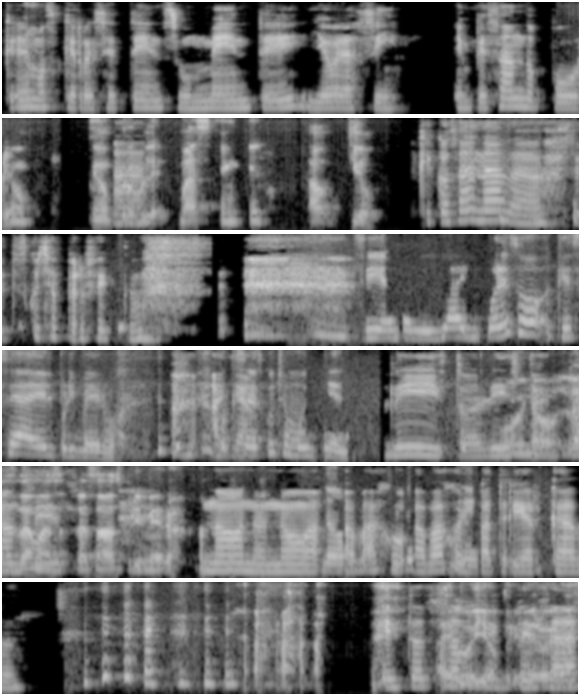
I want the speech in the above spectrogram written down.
queremos que reseten su mente y ahora sí, empezando por... Tengo, ah. problemas en el audio. ¿Qué cosa? Nada, se te escucha perfecto. Sí, Anthony, ya, y por eso que sea él primero, ah, porque se escucha muy bien. Listo, listo. no, las, damas, las damas primero. No, no, no, abajo, abajo el patriarcado. Entonces vamos a empezar.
